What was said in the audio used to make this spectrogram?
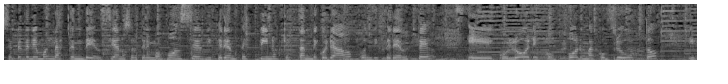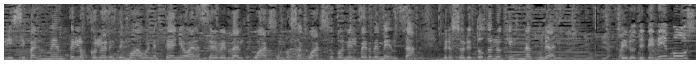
Siempre tenemos las tendencias, nosotros tenemos 11 diferentes pinos que están decorados con diferentes eh, colores, con formas, con productos y principalmente los colores de moda, bueno, este año van a ser, ¿verdad?, el cuarzo, el rosa cuarzo con el verde menta, pero sobre todo lo que es natural. Pero te tenemos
